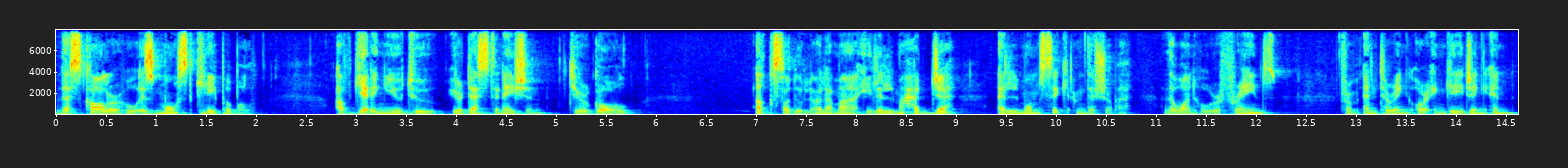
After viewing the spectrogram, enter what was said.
the scholar who is most capable of getting you to your destination to your goal أقصد العلماء للمحجة الممسك عند الشبهة the one who refrains from entering or engaging in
